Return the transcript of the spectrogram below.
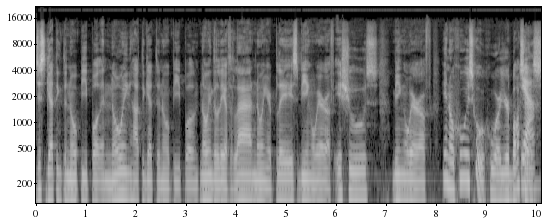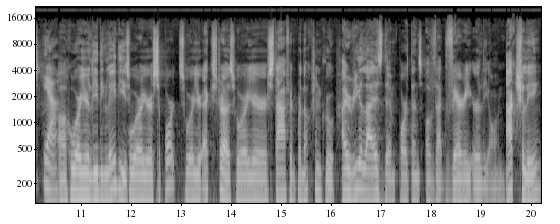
Just getting to know people and knowing how to get to know people, knowing the lay of the land, knowing your place, being aware of issues, being aware of you know who is who, who are your bosses, yeah. Uh, who are your leading ladies, who are your supports, who are your extras, who are your staff and production crew. I realized the importance of that very early on. Actually,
